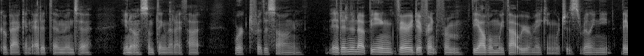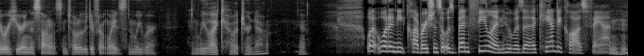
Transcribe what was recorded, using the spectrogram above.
go back and edit them into, you know, something that I thought worked for the song and it ended up being very different from the album we thought we were making, which is really neat. They were hearing the songs in totally different ways than we were, and we like how it turned out. Yeah. What what a neat collaboration! So it was Ben Phelan who was a Candy Claws fan, mm-hmm.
